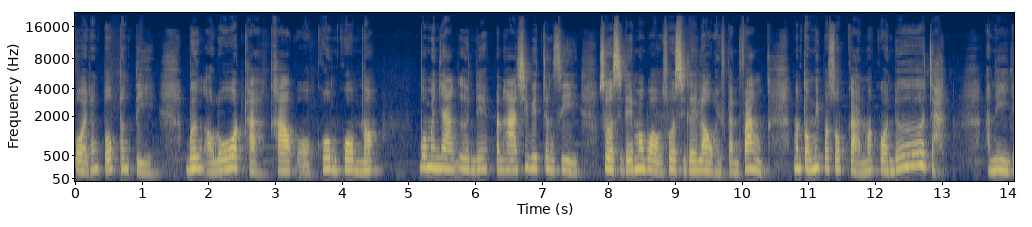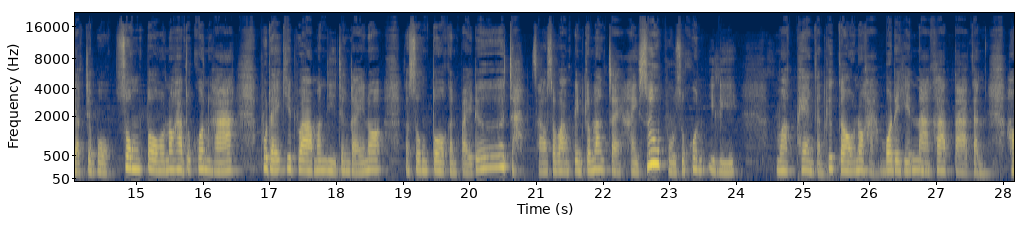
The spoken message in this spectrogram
ปล่อยทั้งตบทั้งตี เบิ่งเอาโลดค่ะข่าวก็ออกโคมๆเนาะบ่แม่นอย่างอื่นเด้ปัญหาชีวิตจังซี่สัวนสิได้มาเว้าสัวนสิได้เล่าให้กันฟัง มันต้องมีประสบการณ์มาก่อนเด้อจ้ะ อันนี้อยากจะบอกส่งต่อเนาะค่ะทุกคนค่ะ ผู้ใดคิดว่ามันดีจังไดเนาะก็ส่งต่อกันไปเด้อจ้ะสาวสว่างเป็นกำลังใจให้สู้ผู้สุคนอีหลีมักแพงกันคือเก่าเนาะค่ะบ่ได้เห็นหน้าค่าตากันเฮา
